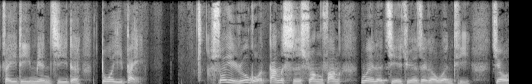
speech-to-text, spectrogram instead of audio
飞地面积的多一倍，所以如果当时双方为了解决这个问题，就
